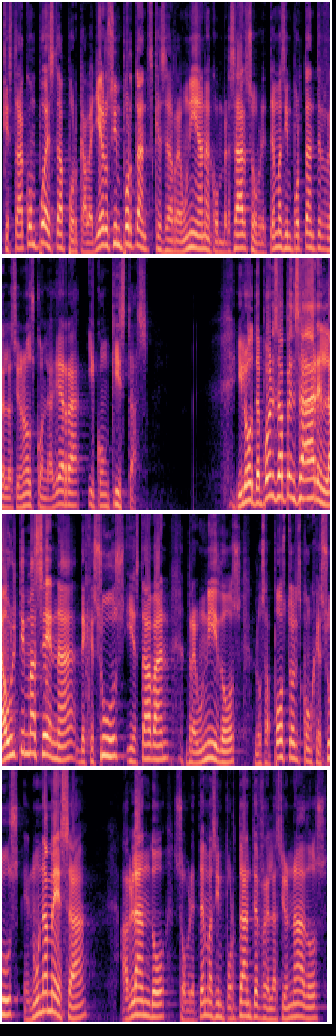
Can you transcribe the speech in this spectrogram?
que está compuesta por caballeros importantes que se reunían a conversar sobre temas importantes relacionados con la guerra y conquistas. Y luego te pones a pensar en la última cena de Jesús y estaban reunidos los apóstoles con Jesús en una mesa hablando sobre temas importantes relacionados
